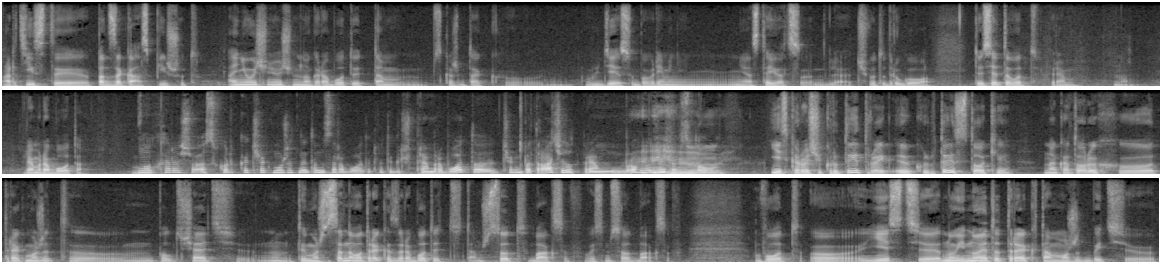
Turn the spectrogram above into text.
артисты под заказ пишут. Они очень-очень много работают, там, скажем так, э, у людей особо времени не остается для чего-то другого. То есть это вот прям, ну, прям работа. Ну Вот. хорошо, а сколько человек может на этом заработать? Вот ты говоришь, прям работа, человек потрачит вот прям ровно на этот сток. Ну, есть, короче, крутые, трек, э, крутые стоки, на которых э, трек может э, получать, э, ну, ты можешь с одного трека заработать там 600 баксов, 800 баксов. Вот. э, Есть, э, ну, и, но этот трек там может быть э,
